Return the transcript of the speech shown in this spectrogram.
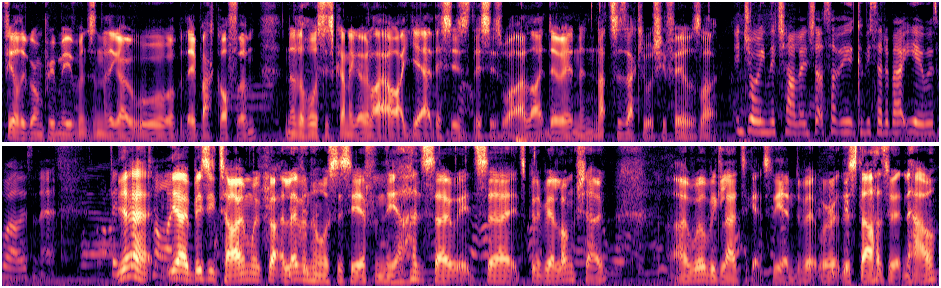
feel the Grand Prix movements and they go, oh, but they back off them. And other horses kind of go like, oh yeah, this is this is what I like doing, and that's exactly what she feels like. Enjoying the challenge. That's something that could be said about you as well, isn't it? Busy yeah, time. yeah, busy time. We've got 11 horses here from the yard, so it's uh, it's going to be a long show. I will be glad to get to the end of it. We're at the start of it now,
